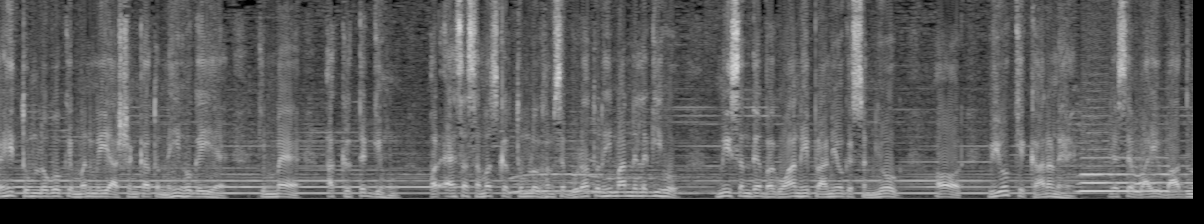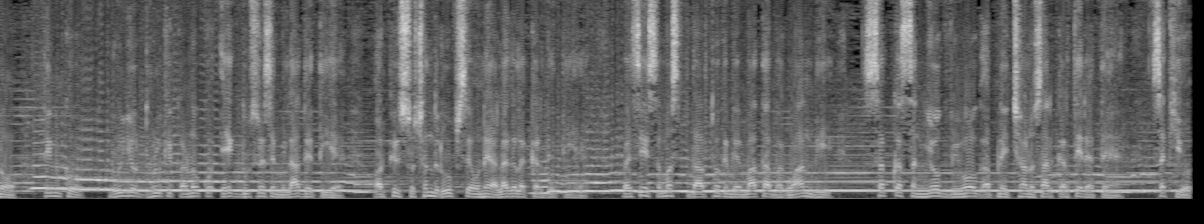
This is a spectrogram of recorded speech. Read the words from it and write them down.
कहीं तुम लोगों के मन में यह आशंका तो नहीं हो गई है कि मैं अकृतज्ञ हूँ और ऐसा समझकर तुम लोग हमसे बुरा तो नहीं मानने लगी हो? निसंदेह भगवान ही प्राणियों के संयोग और वियोग के कारण है। जैसे वायु बादलों तिनको रुई और धूल के कणों को एक दूसरे से मिला देती है और फिर स्वच्छंद रूप से उन्हें अलग अलग कर देती है। वैसे ही समस्त पदार्थों के निर्माता भगवान भी सबका संयोग विमोग अपने इच्छा अनुसार करते रहते हैं। सखियो,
